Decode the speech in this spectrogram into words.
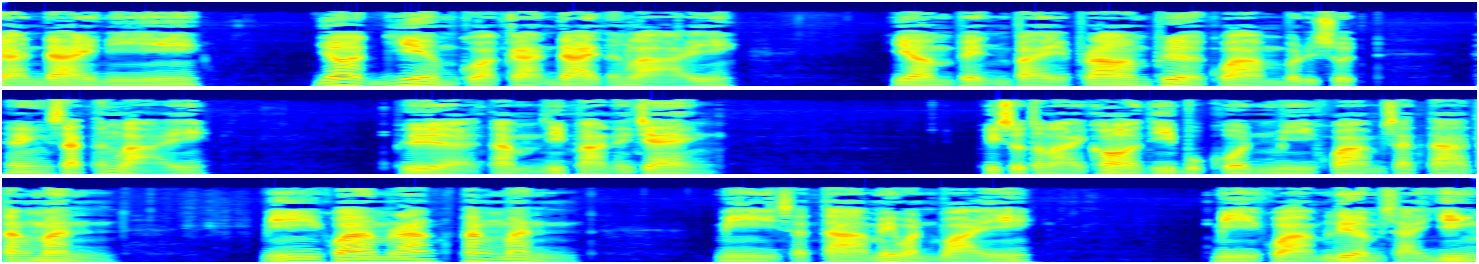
การได้นี้ยอดเยี่ยมกว่าการได้ทั้งหลาย ย่อมเป็นไปพร้อมเพื่อความบริสุทธิ์ แห่งสัตว์ทั้งหลาย เพื่อทำนิพพานในแจ้งภิกษุทั้งหลายข้อที่บุคคลมีความศรัทธาตั้งมั่น มีความรักตั้งมั่น มีศรัทธาไม่หวั่นไหว มีความเลื่อมใสยยิ่ง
